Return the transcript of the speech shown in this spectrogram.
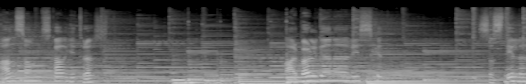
han som skal gi trøst. Har bølgene hvisket så stille?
